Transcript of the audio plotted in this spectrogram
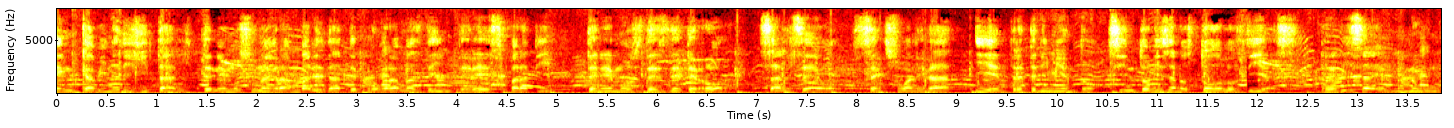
En Cabina Digital tenemos una gran variedad de programas de interés para ti. Tenemos desde terror, salseo, sexualidad y entretenimiento. Sintonízanos todos los días. Revisa el menú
